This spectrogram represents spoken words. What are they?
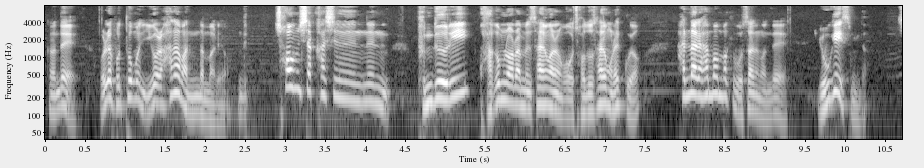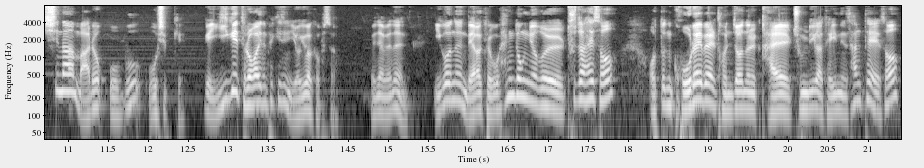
그런데 원래 보통은 이걸 하나 받는단 말이에요. 근데 처음 시작하시는 분들이 과금러라면 사용하는 거고 저도 사용을 했고요. 한 달에 한 번밖에 못 사는 건데 요게 있습니다. 신화 마력 오브 50개. 그러니까 이게 들어가 있는 패키지는 여기밖에 없어요. 왜냐면은 이거는 내가 결국 행동력을 투자해서 어떤 고레벨 던전을 갈 준비가 돼 있는 상태에서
